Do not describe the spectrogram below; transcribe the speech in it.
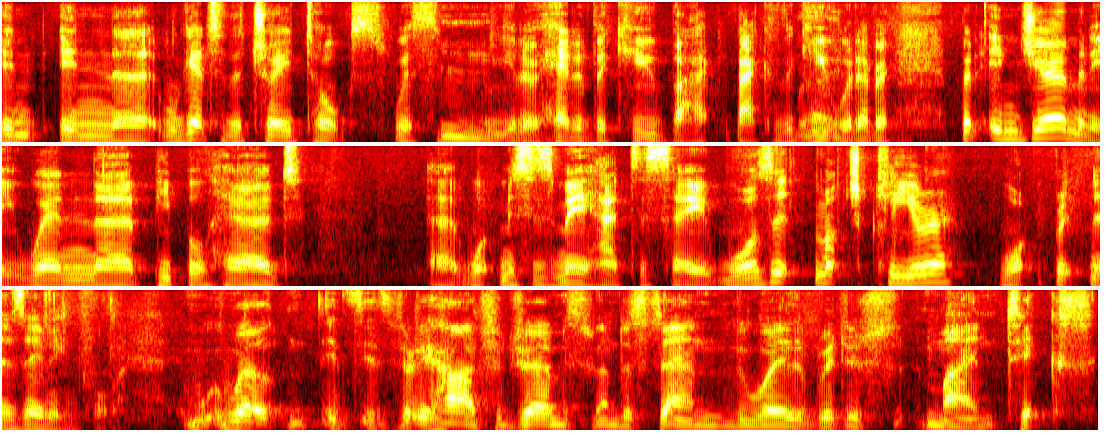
in, in uh, we'll get to the trade talks with mm. you know head of the queue, back back of the queue, right. whatever. But in Germany, when uh, people heard uh, what Mrs May had to say, was it much clearer what Britain is aiming for? Well, it's, it's very hard for Germans to understand the way the British mind ticks.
